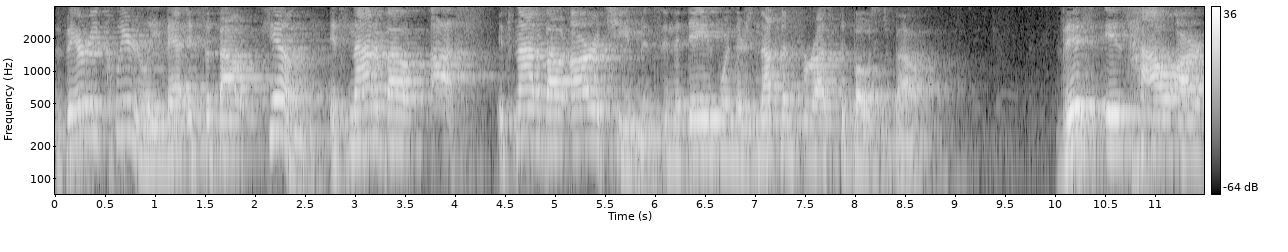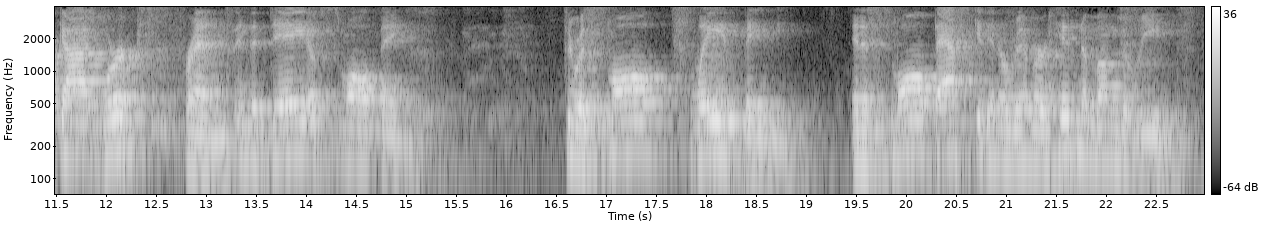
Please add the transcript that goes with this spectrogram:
very clearly that it's about him. It's not about us. It's not about our achievements in the days when there's nothing for us to boast about. This is how our God works, friends, in the day of small things. Through a small slave baby in a small basket in a river hidden among the reeds.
